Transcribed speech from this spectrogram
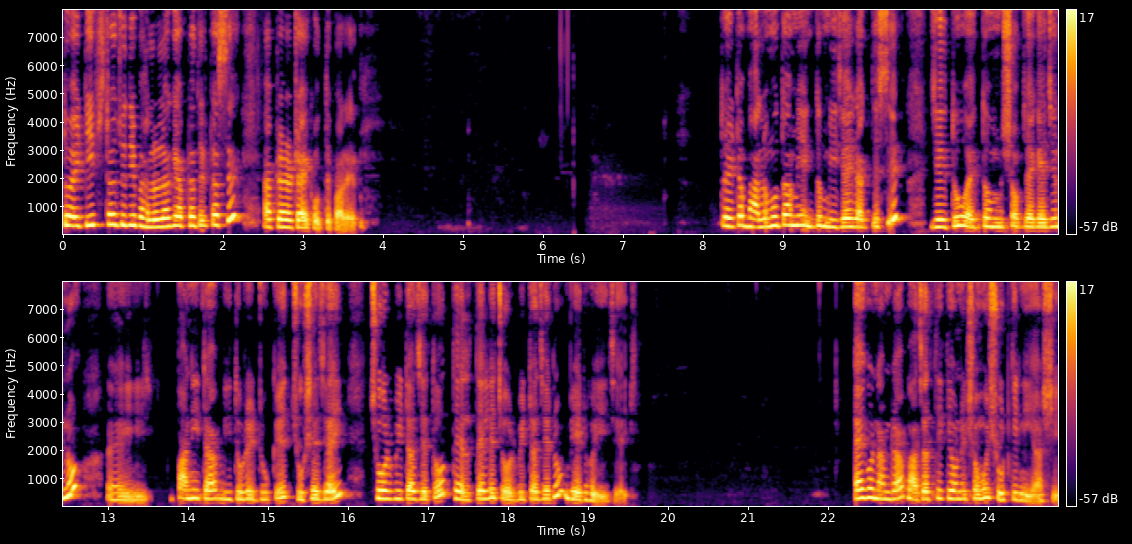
তো এই টিপসটা যদি ভালো লাগে আপনাদের কাছে, আপনারা ট্রাই করতে পারেন। তো এটা ভালো মতো আমি একদম ভিজাই রাখতেছি। যেহেতু একদম সব জায়গায় যেন এই পানিটা ভিতরে ঢুকে চুষে যায়, চর্বিটা যেত, তেল তেলে চর্বিটা যেন বের হয়ে যায়। এখন আমরা বাজার থেকে অনেক সময় শুটকি নিয়ে আসি।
